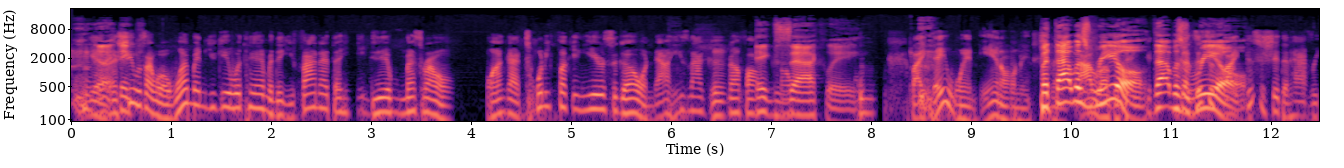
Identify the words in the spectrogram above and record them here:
Yeah. And she was like, "Well, one minute you get with him, and then you find out that he did mess around with one guy twenty fucking years ago, and now he's not good enough." On, Exactly. Like they went in on it. But that was I real. That was because this is real. like, this is shit that happens every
